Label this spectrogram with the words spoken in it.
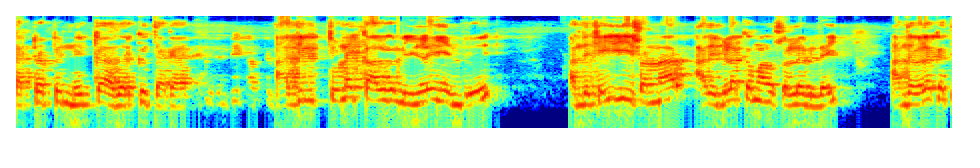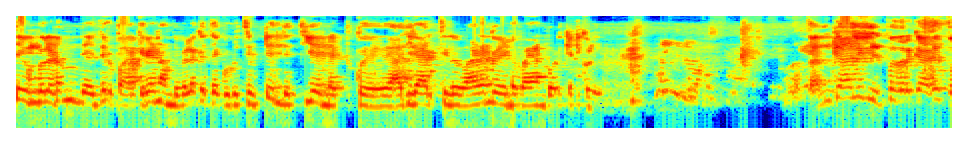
கற்றபின் நிற்க அதற்கு தக. அதில் துணைக்கால்கள் இல்லை என்று அந்த செய்தியை சொன்னார். அதை விளக்கமாக சொல்லவில்லை. அந்த விளக்கத்தை உங்களிடம் இந்த எதிர்பார்க்கிறேன். அந்த விளக்கத்தை கொடுத்துவிட்டு இந்த தீய நட்பு அதிகாரத்தில் வழங்க வேண்டும் பயன்போடு கேட்டுக்கொள்கிறேன். தன்காலில் நிற்பதற்காக துணை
